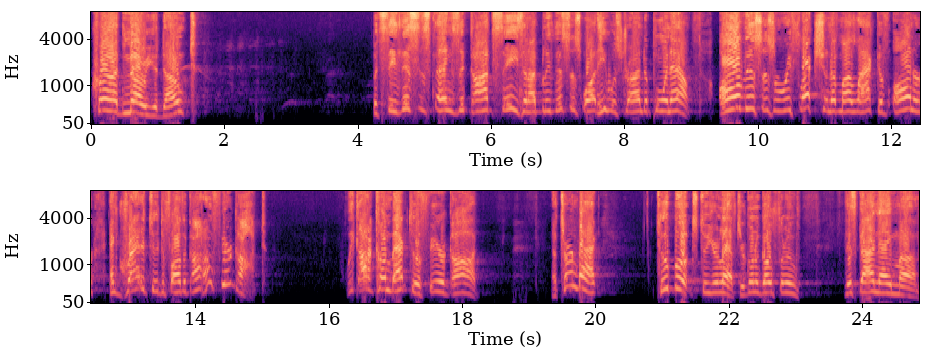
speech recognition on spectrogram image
Crud, no, you don't. But see, this is things that God sees, and I believe this is what He was trying to point out. All this is a reflection of my lack of honor and gratitude to Father God. I don't fear God. We got to come back to a fear of God. Now turn back two books to your left. You're going to go through this guy named uh,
